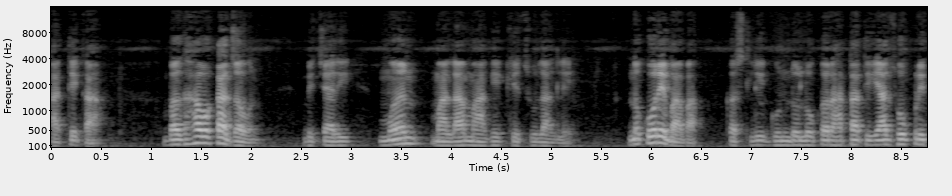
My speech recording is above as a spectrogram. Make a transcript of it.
खाते का? बघावं का जाऊन? बिचारी मन मला मागे खेचू लागले. नको रे बाबा कसली गुंड लोक राहतात या झोपडीत.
